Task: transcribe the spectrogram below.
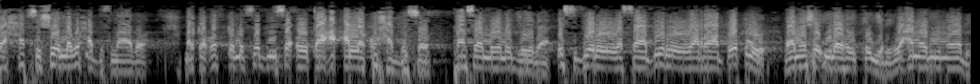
waa xabsi shay lagu xabisnaado. Marka qofka nafsadiisa uu taaco alla ku xabiso taasaa loola jeedaa isbiruu wasaabiruu waraabituu waa meesha ilaahay ka yidhi wa can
